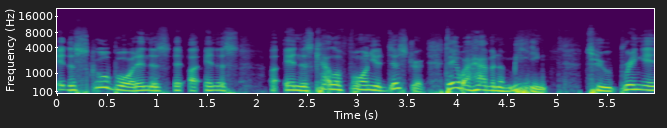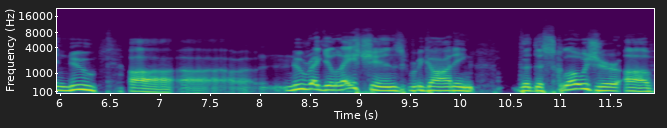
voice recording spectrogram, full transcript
the school board in this uh, in this uh, in this California district, they were having a meeting to bring in new uh, uh, new regulations regarding the disclosure of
